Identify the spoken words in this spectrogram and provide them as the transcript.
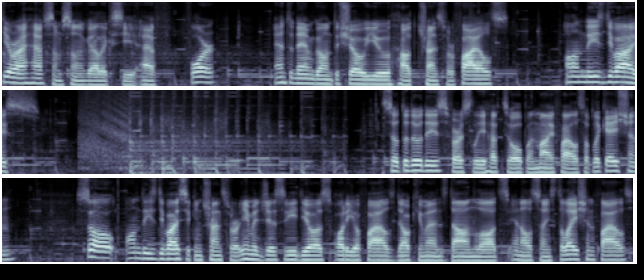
here I have Samsung Galaxy F4 and today I'm going to show you how to transfer files on this device. So to do this, firstly you have to open My Files application. So on this device you can transfer images, videos, audio files, documents, downloads and also installation files.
